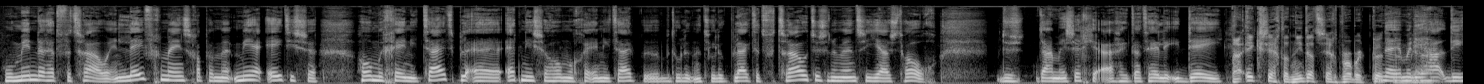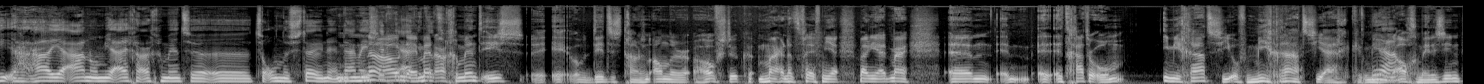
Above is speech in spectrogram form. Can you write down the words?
Hoe minder het vertrouwen. In leefgemeenschappen met meer ethische homogeniteit... Uh, etnische homogeniteit bedoel ik natuurlijk... blijkt het vertrouwen tussen de mensen juist hoog. Dus daarmee zeg je eigenlijk dat hele idee... Nou, ik zeg dat niet, dat zegt Robert Putnam. Nee, maar die, ja. haal, die haal je aan om je eigen argumenten uh, te ondersteunen. En daarmee nou, zeg je nee, mijn dat... argument is... Uh, dit is trouwens een ander hoofdstuk, maar dat geeft niet. Maakt niet uit maar um, het gaat erom... immigratie, of migratie eigenlijk meer Ja. in de algemene zin...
